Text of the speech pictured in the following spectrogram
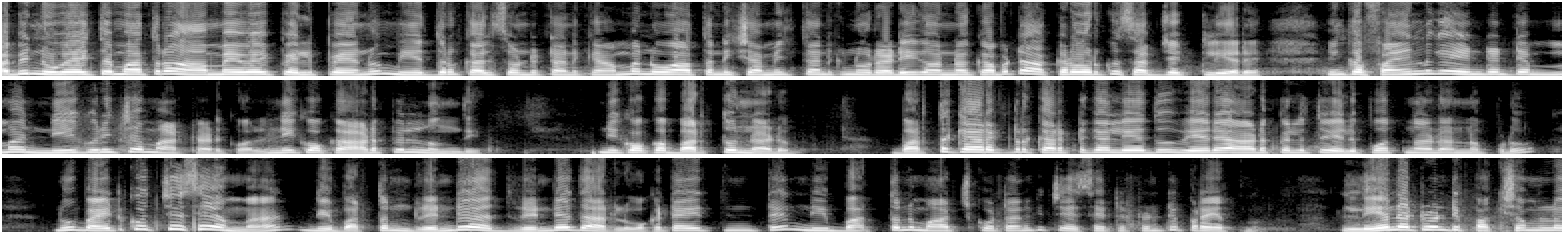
అభి నువ్వైతే మాత్రం ఆ అమ్మాయి వైపు వెళ్ళిపోయాను మీ ఇద్దరం కలిసి ఉండటానికి. అమ్మ నువ్వు అతన్ని క్షమించడానికి నువ్వు రెడీగా ఉన్నావు కాబట్టి అక్కడ వరకు సబ్జెక్ట్ క్లియరే. ఇంకా ఫైనల్గా ఏంటంటే అమ్మ నీ గురించే మాట్లాడుకోవాలి. నీకు ఒక ఆడపిల్ల ఉంది. నీకు ఒక భర్త ఉన్నాడు. భర్త క్యారెక్టర్ కరెక్ట్గా లేదు వేరే ఆడపిల్లతో వెళ్ళిపోతున్నాడు అన్నప్పుడు నువ్వు బయటకు వచ్చేసేయమ్మా నీ భర్తను రెండే రెండే దారులు. ఒకటైతే నీ భర్తను మార్చుకోవడానికి చేసేటటువంటి ప్రయత్నం. లేనటువంటి పక్షంలో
